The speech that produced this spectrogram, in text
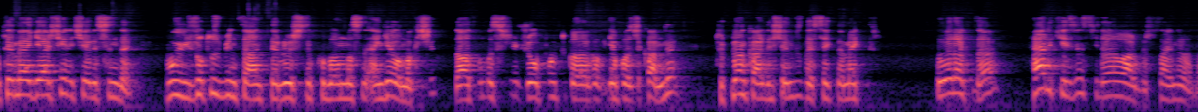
Bu temel gerçeğin içerisinde bu 130 bin tane teröristin kullanılmasını engel olmak için, dağıtılması için jeopolitik olarak yapılacak hamle Türkmen kardeşlerimizi desteklemektir. Irak'ta herkesin silahı vardır Sayın Hanım.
